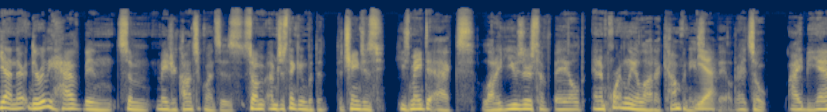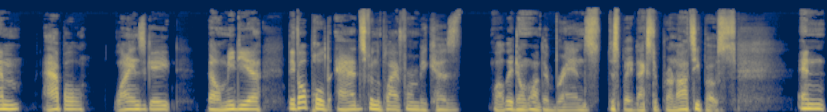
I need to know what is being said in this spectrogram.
yeah, and there, there really have been some major consequences. So I'm, I'm just thinking with the, the changes he's made to X, a lot of users have bailed, and importantly, a lot of companies yeah. have bailed, right? So IBM, Apple, Lionsgate, Bell Media, they've all pulled ads from the platform because, well, they don't want their brands displayed next to pro Nazi posts. And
